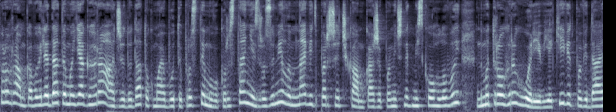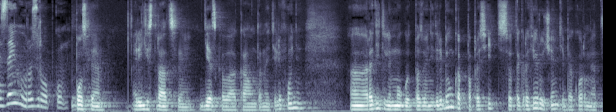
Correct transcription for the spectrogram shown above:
Програмка виглядатиме як гра, адже додаток має бути простим у використанні і зрозумілим навіть першачкам, каже помічник міського голови Дмитро Григорієв, який відповідає за його розробку. После регистрации детского аккаунта на телефоне э, родители могут позвонить ребенку, попросить сфотографируй, чем тебя кормят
